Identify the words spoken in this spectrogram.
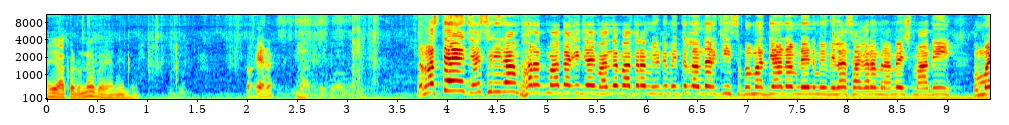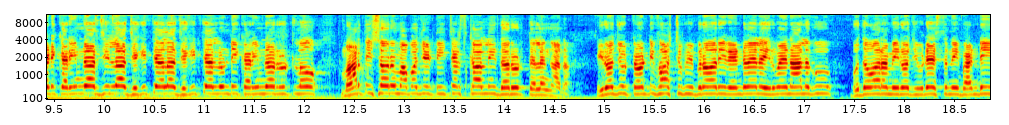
అయ్యి అక్కడ ఉన్నాయి భయ నీళ్ళు. ఓకేనా? నమస్తే జై శ్రీరామ్ భారత్ మాతాకి జై. వందే మాత్రం యూటి మిత్రులందరికీ శుభ మధ్యాహ్నం. నేను మీ విలాసాగరం రమేష్ మాది. ఉమ్మడి కరీంనగర్ జిల్లా జగిత్యాల జగిత్యాల నుండి కరీంనగర్ రూట్లో Maruti showroom opposite teachers colony Darur Telangana. ఈరోజు ట్వంటీ ఫస్ట్ ఫిబ్రవరి రెండు వేల ఇరవై నాలుగు బుధవారం ఈరోజు విడేస్తున్న బండి.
